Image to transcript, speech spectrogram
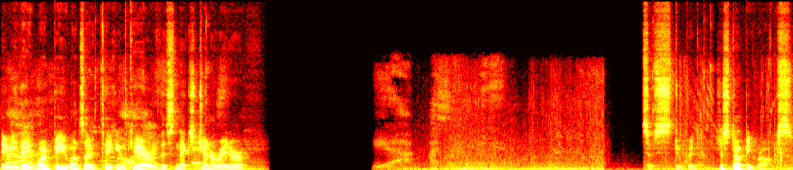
Maybe they won't be once I've taken care of this next generator. Yeah, I see. So stupid. Just don't be rocks.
